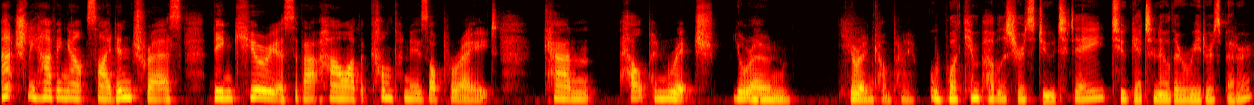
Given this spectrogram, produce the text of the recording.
actually having outside interests, being curious about how other companies operate, can help enrich your mm. own your own company. What can publishers do today to get to know their readers better?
